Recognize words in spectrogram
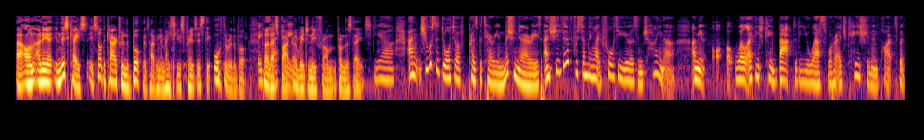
uh, on only in this case, it's not the character in the book that's having an amazing experience; it's the author of the book, Pearl S. Buck, originally from from the states. Yeah, and she was the daughter of Presbyterian missionaries, and she lived for something like 40 years in China. I mean, uh, uh, well, I think she came back to the U.S. for her education in parts, but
